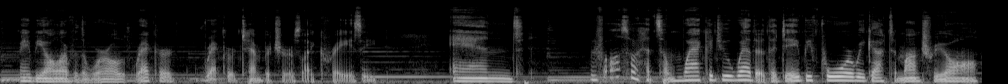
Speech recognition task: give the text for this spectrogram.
maybe all over the world, record record temperatures like crazy. And we've also had some wackadoo weather. The day before we got to Montreal,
